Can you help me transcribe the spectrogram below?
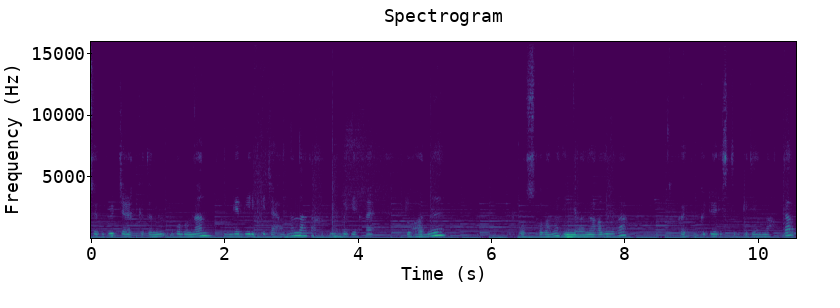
сөбүгүр жараккытын булунан күнгө бирикке жаһаннан натахытын быйыха туханы осколаны хиннелана галыга көрбүккү дөристибикетен мактап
